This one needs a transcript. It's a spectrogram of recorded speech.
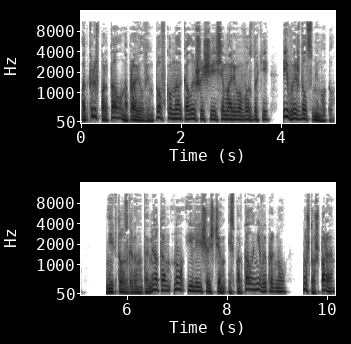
Открыв портал, направил винтовку на колышущееся марево в воздухе и выждал с минуту. Никто с гранатометом, ну или еще с чем из портала не выпрыгнул. Ну что ж, пора.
